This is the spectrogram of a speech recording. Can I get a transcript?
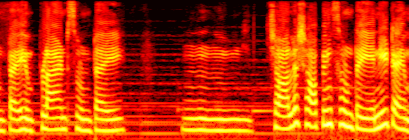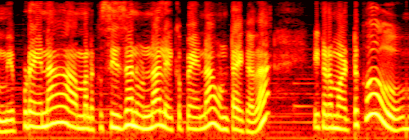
ఉంటాయి ప్లాంట్స్ ఉంటాయి. చాలా షాపింగ్స్ ఉంటాయి ఎనీ టైం. ఎప్పుడైనా మనకు సీజన్ ఉన్నా లేకపోయినా ఉంటాయి కదా. ఇక్కడ మట్టుకు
